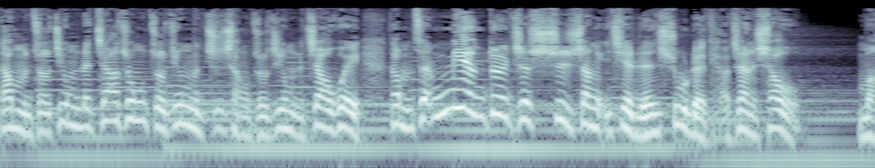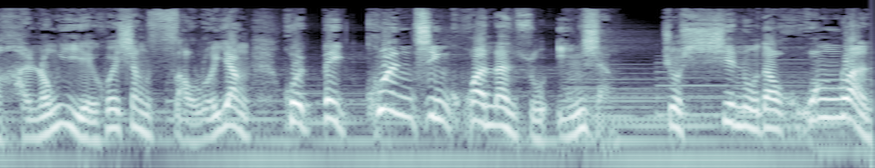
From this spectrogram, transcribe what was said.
当我们走进我们的家中，走进我们的职场，走进我们的教会，当我们在面对这世上一切人事物的挑战的时候，我们很容易也会像扫罗一样，会被困境患难所影响，就陷入到慌乱，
